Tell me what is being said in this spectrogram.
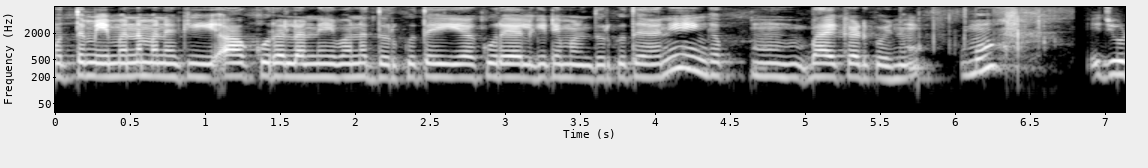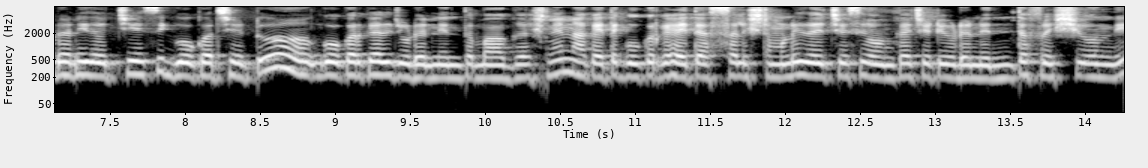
మొత్తం ఏమన్నా మనకి ఆకుకూరలు అన్నీ ఏమన్నా దొరుకుతాయి ఆ కూరగాయలు గిట్ట ఏమన్నా దొరుకుతాయని ఇంకా బావి కాడికి పోయినాము చూడండి ఇది వచ్చేసి గోకర చెట్టు. గోకరకాయలు చూడండి ఎంత బాగా కాసినాయి. నాకైతే గోకరకాయ అయితే అస్సలు ఇష్టం ఉండదు. ఇది వచ్చేసి వంకాయ చెట్టు చూడండి ఎంత ఫ్రెష్గా ఉంది.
